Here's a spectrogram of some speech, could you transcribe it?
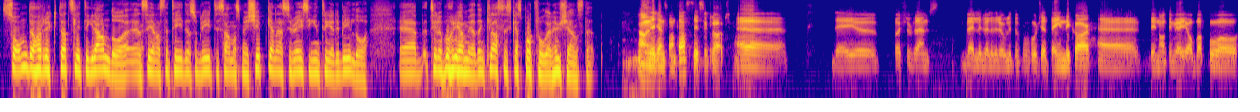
som det har ryktats lite grann då den senaste tiden så blir det tillsammans med Chip Ganassi Racing en tredje bil då. Eh, till att börja med, den klassiska sportfrågan, hur känns det? Ja, men det känns fantastiskt såklart. Eh, det är ju först och främst väldigt, väldigt roligt att få fortsätta Indycar. Eh, det är någonting vi har jobbat på och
